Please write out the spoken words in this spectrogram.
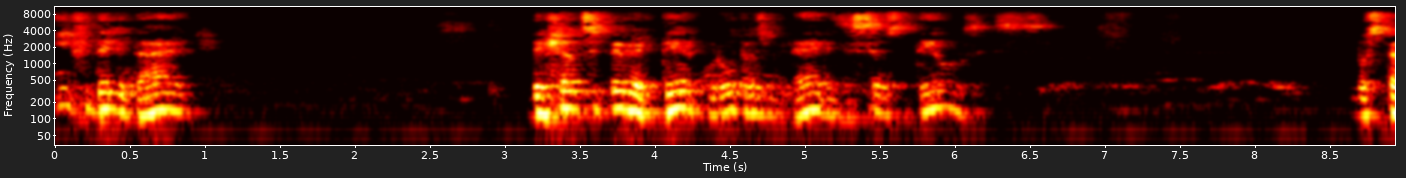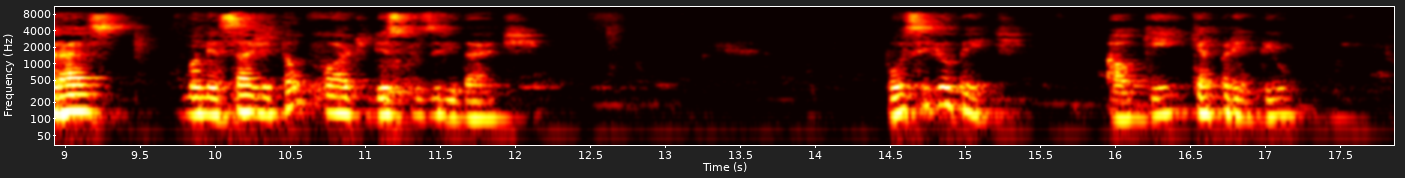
infidelidade, deixando se perverter por outras mulheres e seus deuses, nos traz uma mensagem tão forte de exclusividade. Possivelmente, alguém que aprendeu muito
